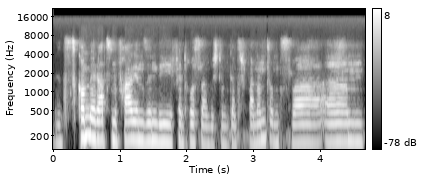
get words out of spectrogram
Jetzt kommt mir gerade so eine Frage in den Sinn, die fände Russland bestimmt ganz spannend. Und zwar, ähm,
